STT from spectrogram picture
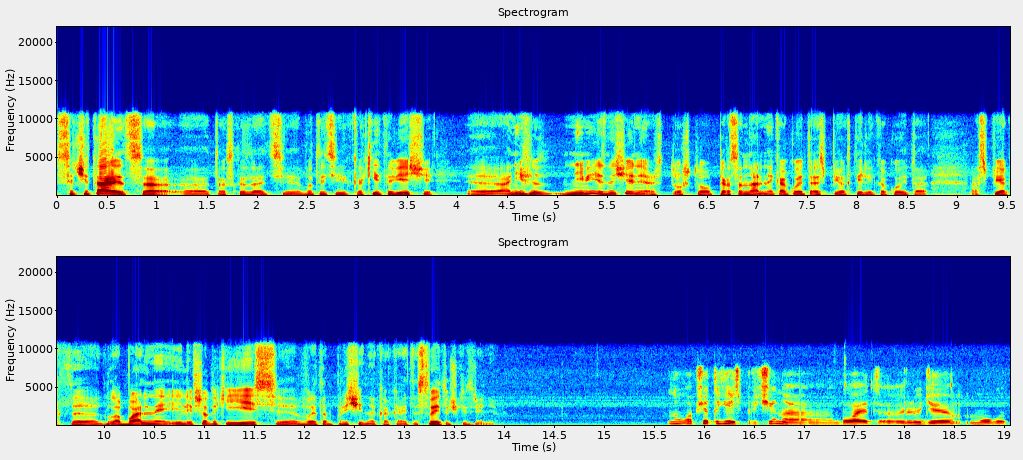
сочетается, э, так сказать, вот эти какие-то вещи, э, они же не имеют значения, то, что персональный какой-то аспект или какой-то аспект э, глобальный, или все-таки есть э, в этом причина какая-то, с твоей точки зрения? Ну, вообще-то есть причина. Бывает, люди могут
